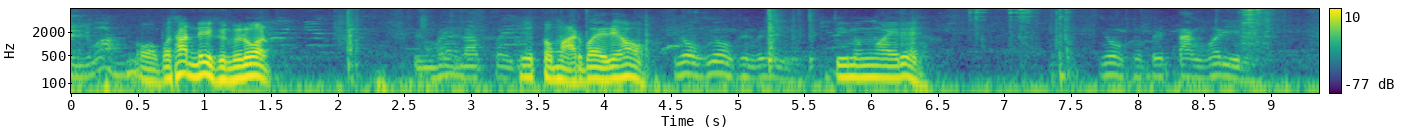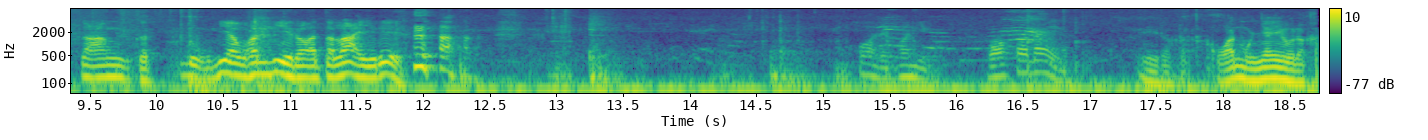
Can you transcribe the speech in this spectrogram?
ถึงว่าออกประท่านได้ขึ้นไปรวดขึ้นไปรับไปเนี่ยประมาทไปได้เฮาโยกโยกขึ้นไปอีกตีน้องไม้ได้โยกขึ้นไปตั้งพอดีสร้างกับลูกเมียพันพี่เราะอันตรายอยู่เดิพ่อเด็กพ่อหนิวพอก็ได้นี่แหละครับขอนหมูใหญ่อยู่นะค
